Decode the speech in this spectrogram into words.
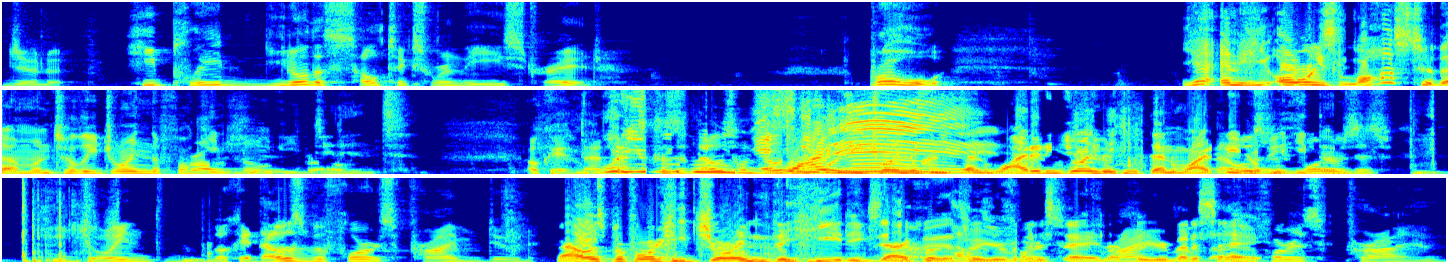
Dude, he played. You know the Celtics were in the East, right? Bro. Yeah, and he always lost to them until he joined the fucking Bro, no, Heat, he bro. didn't. Okay, that, What that's because mean? that was when that Why did he join the. Heat then? Why did he join the Heat then? Why did That he join the Heat then? his. He joined. Okay, that was before his prime, dude. That was before he joined the Heat. Exactly. No, That's that what you're about to his say. That's what you're about No, to that was say. Before his prime,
